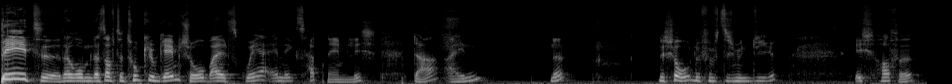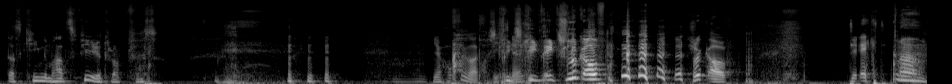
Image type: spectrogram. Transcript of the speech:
bete darum, dass auf der Tokyo Game Show, weil Square Enix hat nämlich da ein, ne? Eine Show, eine 50-minütige. Ich hoffe, dass Kingdom Hearts 4 gedroppt wird. Ja, hoffen wir mal für Ich krieg, ich ne? krieg direkt Schluck auf. Schluck auf. Direkt. Ah,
